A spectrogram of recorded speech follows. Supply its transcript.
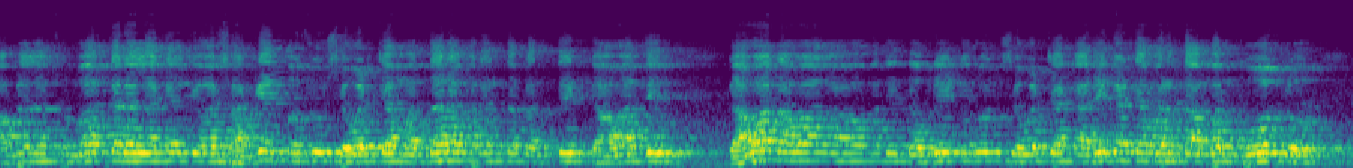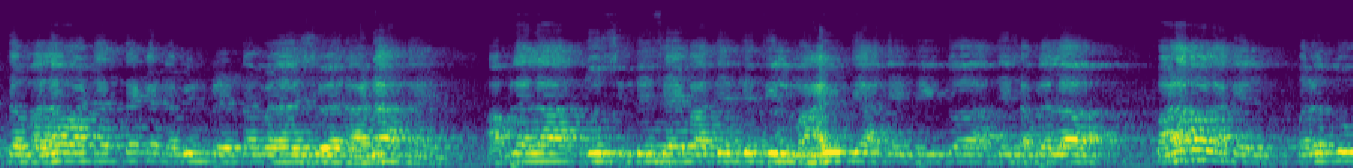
आपल्याला सुरुवात करायला लागेल. किंवा शाखेत बसून शेवटच्या मतदारापर्यंत प्रत्येक गावातील गावागावा गावामध्ये दौरे करून शेवटच्या कार्यकर्त्यापर्यंत आपण पोहोचलो. तर मला वाटत नाही का नवीन प्रेरणा मिळाल्याशिवाय राहणार नाही. आपल्याला जो शिंदे साहेब आदेश देतील महायुती आदेश देईल तो आदेश आपल्याला पाळावा लागेल. परंतु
